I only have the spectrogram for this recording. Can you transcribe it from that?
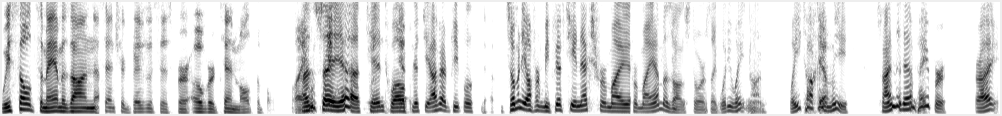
we sold some Amazon centric businesses for over 10 multiple. Like, I'd say, yeah, 10, 12, yeah. 15. I've had people, yeah. somebody offered me 15X for my, for my Amazon stores. Like, what are you waiting on? What are you talking to me? Sign the damn paper. Right.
